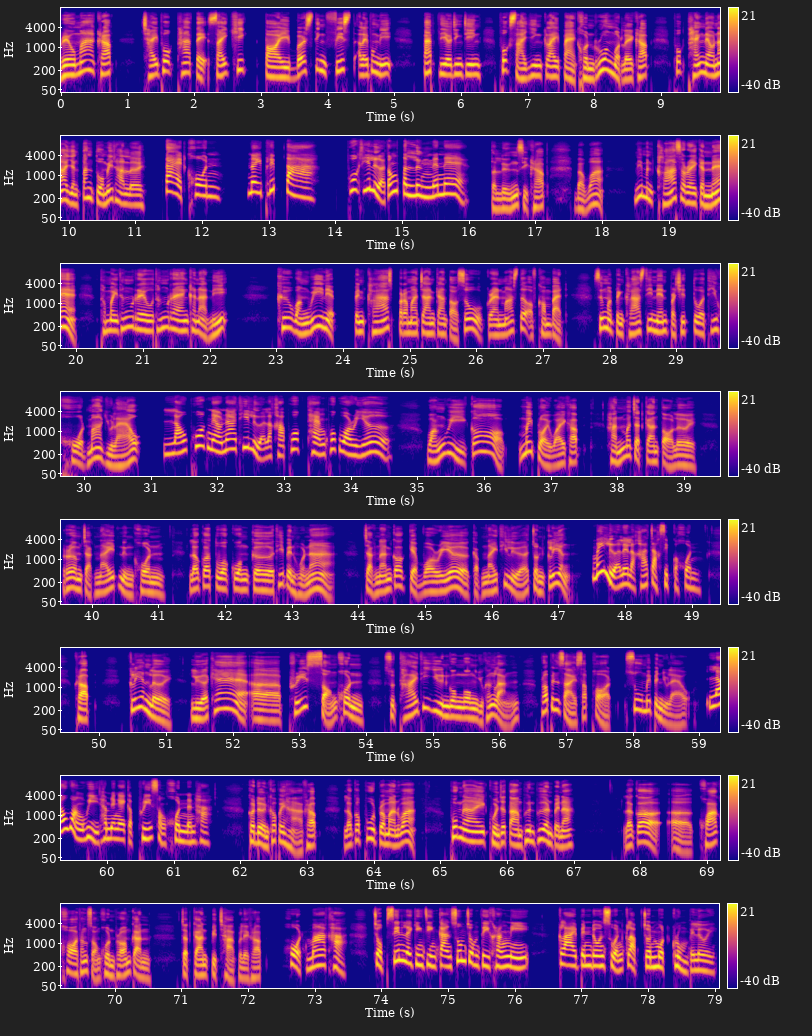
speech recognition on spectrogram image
เร็วมากครับ ใช้พวกท่าเตะไซคิก ต่อย bursting fist อะไรพวกนี้แป๊บเดียวจริง ๆ พวกสายยิงไกล 8 คนร่วงหมดเลยครับ พวกแท้งแนวหน้ายังตั้งตัวไม่ทันเลยแปดคน ในพริบตา พวกที่เหลือต้องตะลึงแน่ตะลึงสิครับ แบบว่า นี่มันคลาสอะไรกันแน่ทำไมทั้งเร็วทั้งแรงขนาดนี้ คือหวังวี่เนี่ยเป็นคลาสปรมาจารย์การต่อสู้ Grandmaster of Combat ซึ่งมันเป็นคลาสที่เน้นประชิดตัวที่โหดมากอยู่แล้วๆแล้วพวกแนวหน้าที่เหลือล่ะคะ พวกแทงพวกวอริเออร์ หวังหวีก็ไม่ปล่อยไว้ครับ หันมาจัดการต่อเลย เริ่มจากไนท์หนึ่งคน แล้วก็ตัวกวงเกอร์ที่เป็นหัวหน้า จากนั้นก็เก็บวอริเออร์กับไนท์ที่เหลือจนเกลี้ยง ไม่เหลือเลยเหรอคะจากสิบกว่าคน ครับ เกลี้ยงเลย เหลือแค่เอ่อพรีสสองคน สุดท้ายที่ยืนงงๆอยู่ข้างหลัง เพราะเป็นสายซัพพอร์ตสู้ไม่เป็นอยู่แล้ว แล้วหวังหวีทำยังไงกับพรีสสองคนนั้นคะก็เดินเข้าไปหาครับ แล้วก็พูดประมาณว่า พวกนายควรจะตามเพื่อนๆไปนะ แล้วก็คว้าคอทั้งสองคนพร้อมกัน จัดการปิดฉากไปเลยครับ โหดมากค่ะ จบสิ้นเลยจริง ๆ การซุ่มโจมตีครั้งนี้ กลายเป็นโดนสวนกลับจนหมดกลุ่มไปเลย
